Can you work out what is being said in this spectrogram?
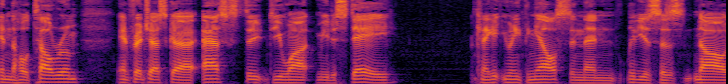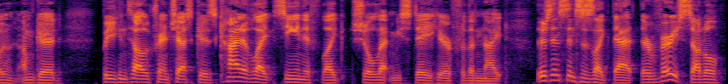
in the hotel room. And Francesca asks, do, do you want me to stay? Can I get you anything else? And then Lydia says, no, I'm good. But you can tell Francesca is kind of like seeing if like she'll let me stay here for the night. There's instances like that. They're very subtle.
